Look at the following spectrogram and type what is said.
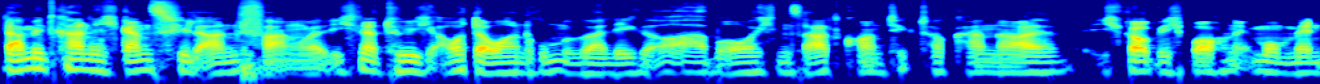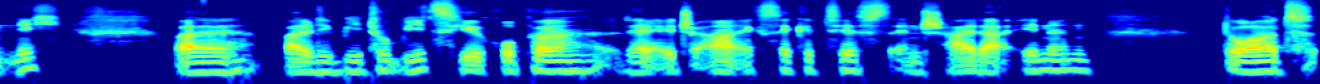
damit kann ich ganz viel anfangen, weil ich natürlich auch dauernd rum überlege, oh, brauche ich einen Saatkorn-TikTok-Kanal? Ich glaube, ich brauche ihn im Moment nicht, weil, weil die B2B-Zielgruppe der HR-Executives, EntscheiderInnen, dort,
